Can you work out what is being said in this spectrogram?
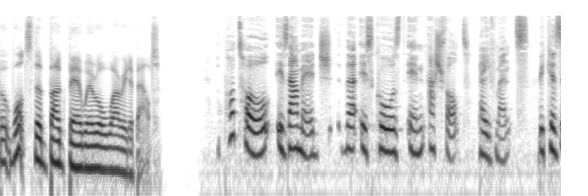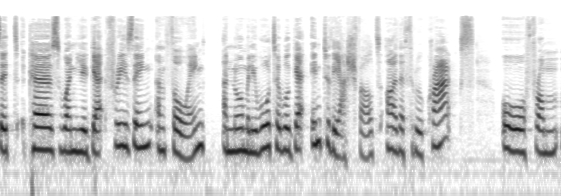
But what's the bugbear we're all worried about? A pothole is damage that is caused in asphalt pavements because it occurs when you get freezing and thawing, and normally water will get into the asphalt either through cracks or from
